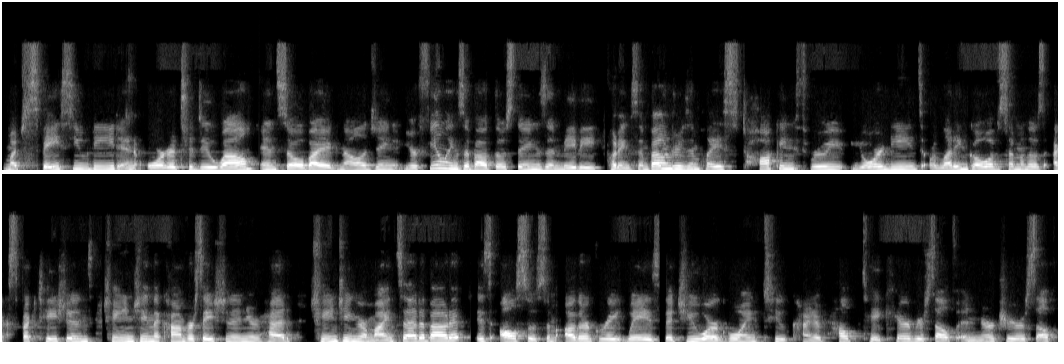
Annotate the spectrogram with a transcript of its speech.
much space you need in order to do well. And so, by acknowledging your feelings about those things and maybe putting some boundaries in place, talking through your needs or letting go of some of those expectations, changing the conversation in your head, changing your mindset about it is also some other other great ways that you are going to kind of help take care of yourself and nurture yourself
